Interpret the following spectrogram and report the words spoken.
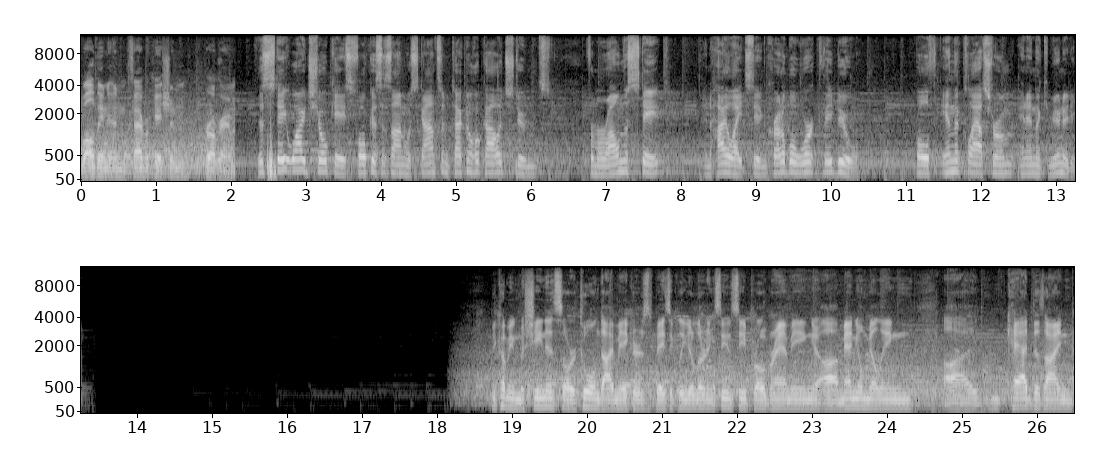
Welding and fabrication program. This statewide showcase focuses on Wisconsin Technical College students from around the state and highlights the incredible work they do both in the classroom and in the community. Becoming machinists or tool and die makers, basically you're learning CNC programming, uh, manual milling, uh, CAD design.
